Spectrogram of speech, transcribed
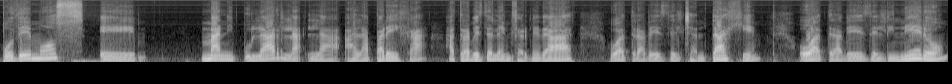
podemos eh, manipular a la pareja a través de la enfermedad o a través del chantaje o a través del dinero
